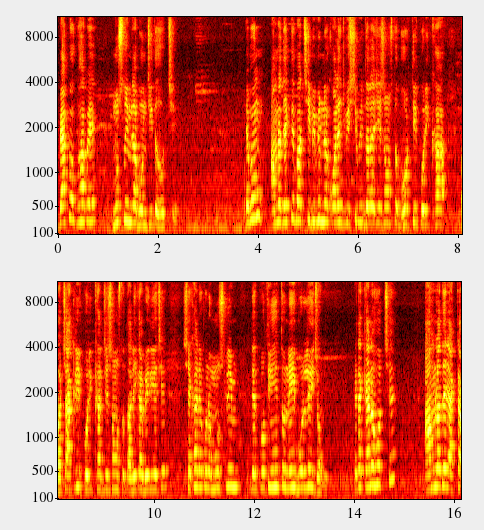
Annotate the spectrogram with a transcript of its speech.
ব্যাপকভাবে মুসলিমরা বঞ্চিত হচ্ছে। এবং আমরা দেখতে পাচ্ছি বিভিন্ন কলেজ, বিশ্ববিদ্যালয়ে যে সমস্ত ভর্তির পরীক্ষা বা চাকরির পরীক্ষার যে সমস্ত তালিকা বেরিয়েছে সেখানে কোনো মুসলিমদের প্রতিনিধিত্ব নেই বললেই চলে। এটা কেন হচ্ছে? আমলাদের একটা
